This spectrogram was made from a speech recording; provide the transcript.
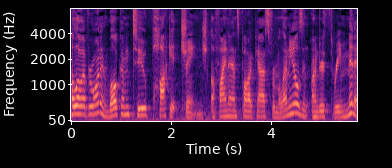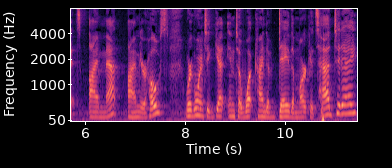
Hello, everyone, and welcome to Pocket Change, a finance podcast for millennials in under three minutes. I'm Matt, I'm your host. We're going to get into what kind of day the markets had today.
